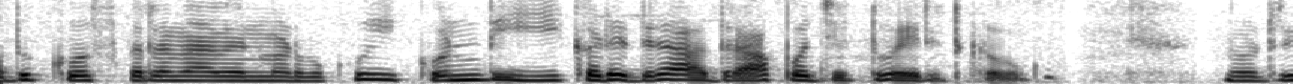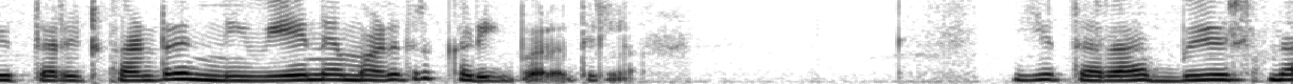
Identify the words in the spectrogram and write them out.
ಅದಕ್ಕೋಸ್ಕರ ನಾವೇನು ಮಾಡಬೇಕು, ಈ ಕೊಂಡಿ ಈ ಕಡೆ ಇದ್ದರೆ ಅದರ ಆಪೋಸಿಟ್ ವೈರ್ ಇಟ್ಕೋಬೇಕು. ನೋಡಿರಿ ಈ ಥರ ಇಟ್ಕೊಂಡ್ರೆ ನೀವೇನೇ ಮಾಡಿದ್ರೂ ಕಡಿಗೆ ಬರೋದಿಲ್ಲ. ಈ ಥರ ಬೀಡ್ಸ್ನ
